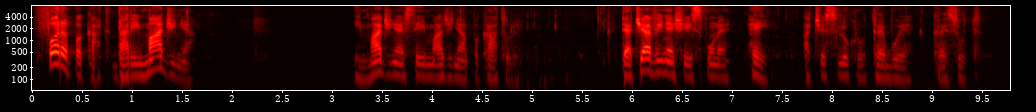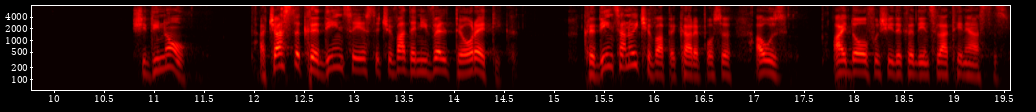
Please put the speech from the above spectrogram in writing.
fără păcat, dar imaginea. Imaginea este imaginea păcatului. De aceea vine și îi spune, hei, acest lucru trebuie crezut. Și din nou, această credință este ceva de nivel teoretic. Credința nu e ceva pe care poți să auzi, ai două fâșii de credință la tine astăzi.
